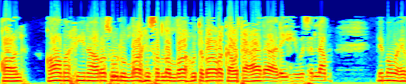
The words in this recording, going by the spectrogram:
قال قام فينا رسول الله صلى الله تبارك وتعالى عليه وسلم بموعظ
